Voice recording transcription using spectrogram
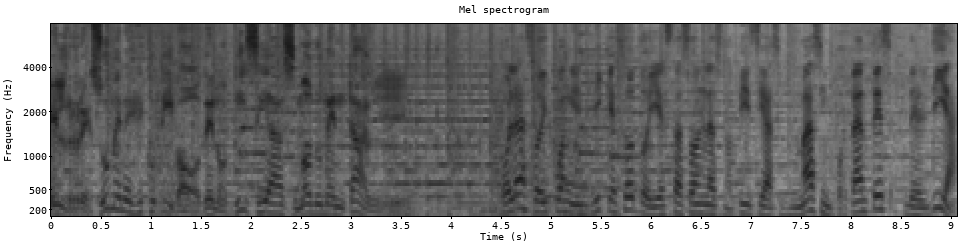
el resumen ejecutivo de Noticias Monumental. Hola, soy Juan Enrique Soto y estas son las noticias más importantes del día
